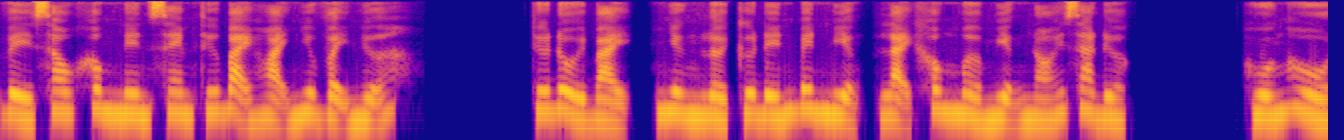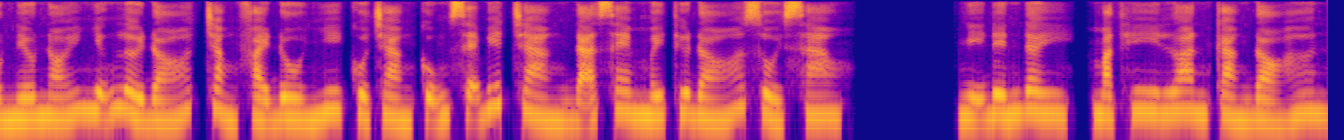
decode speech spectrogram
về sau không nên xem thứ bại hoại như vậy nữa. Thứ đổi bại, nhưng lời cứ đến bên miệng, lại không mở miệng nói ra được. Huống hồ nếu nói những lời đó chẳng phải đồ nhi của chàng cũng sẽ biết chàng đã xem mấy thứ đó rồi sao. Nghĩ đến đây, mặt Hy Loan càng đỏ hơn.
